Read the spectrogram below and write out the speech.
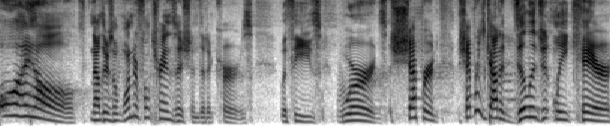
oil. Now, there's a wonderful transition that occurs with these words. Shepherd, shepherds got to diligently care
